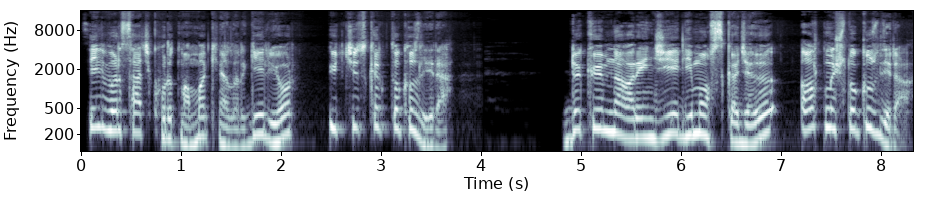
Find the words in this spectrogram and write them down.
Silver saç kurutma makineleri geliyor 349 lira. Döküm narenciye limon sıkacağı 69 lira.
